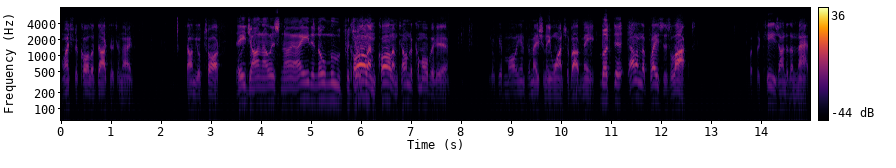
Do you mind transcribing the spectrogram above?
I want you to call the doctor tonight. Tell him you'll talk. Hey, John, now listen, I, I ain't in no mood for Call joking. him, call him. Tell him to come over here. You'll give him all the information he wants about me. But, uh, Tell him the place is locked, but the key's under the mat.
